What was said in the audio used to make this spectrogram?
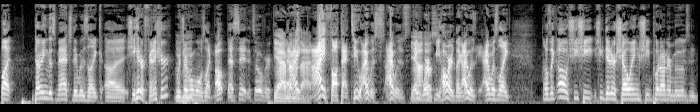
But during this match, there was like uh, she hit her finisher, which everyone was like, "Oh, that's it, it's over." Mm-hmm. Yeah, I And remember I, that. I thought that too. I was, I was. Yeah, they worked was- me hard. Like I was, I was like, I was like, oh, she, she, she did her showing. She put on her moves and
